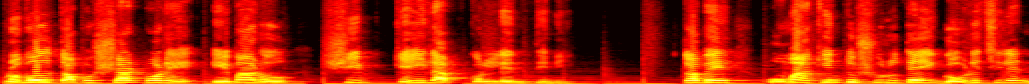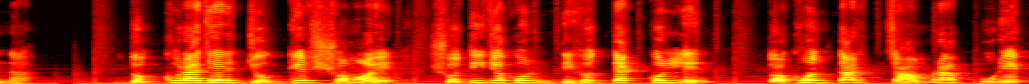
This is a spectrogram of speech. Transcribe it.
প্রবল তপস্যার পরে এবারও শিবকেই লাভ করলেন তিনি। তবে উমা কিন্তু শুরুতেই গৌরী ছিলেন না। দক্ষরাজের যজ্ঞের সময় সতী যখন দেহত্যাগ করলেন, তখন তার চামড়া পুড়ে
